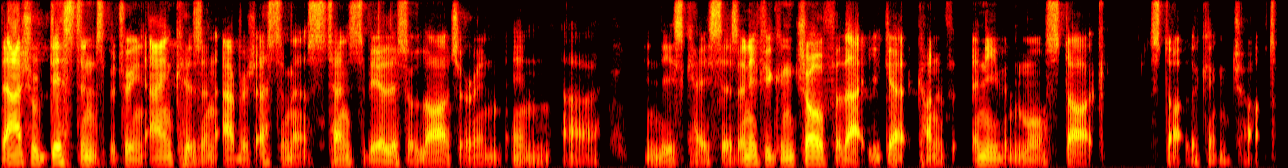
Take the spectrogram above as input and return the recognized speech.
the actual distance between anchors and average estimates tends to be a little larger in in uh, in these cases. And if you control for that, you get kind of an even more stark, stark looking chart.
